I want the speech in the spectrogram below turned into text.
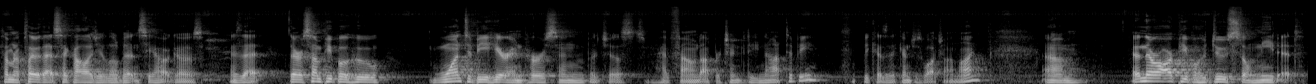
So I'm going to play with that psychology a little bit and see how it goes. Is that there are some people who want to be here in person, but just have found opportunity not to be because they can just watch online. Um, and there are people who do still need it.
